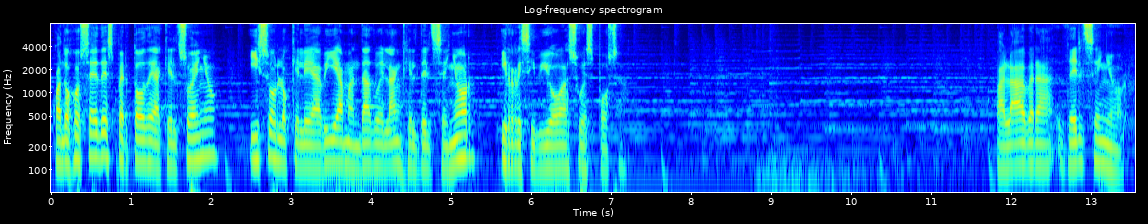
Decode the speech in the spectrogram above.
Cuando José despertó de aquel sueño, hizo lo que le había mandado el ángel del Señor y recibió a su esposa. Palabra del Señor.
